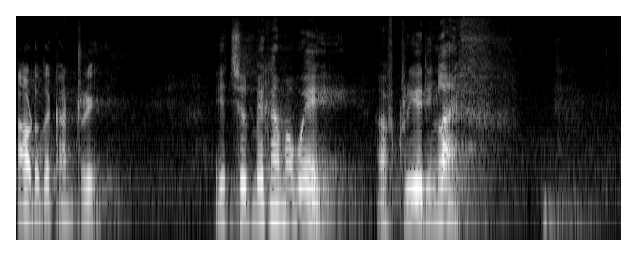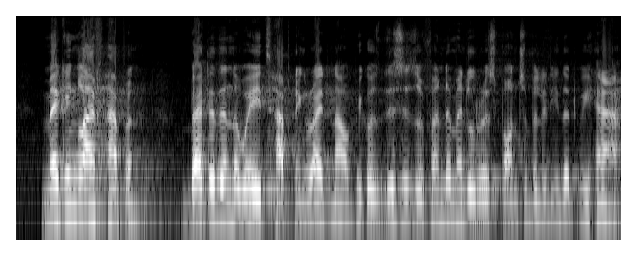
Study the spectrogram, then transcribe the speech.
out of the country. It should become a way of creating life, making life happen better than the way it's happening right now, because this is a fundamental responsibility that we have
